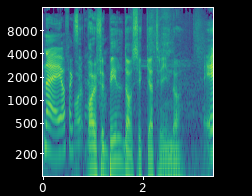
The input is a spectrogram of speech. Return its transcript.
Nej, jag har faktiskt inte. Vad är det för bild av psykiatrin då? Eh,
